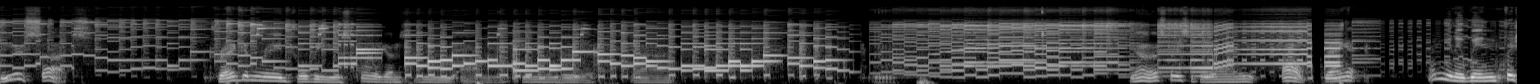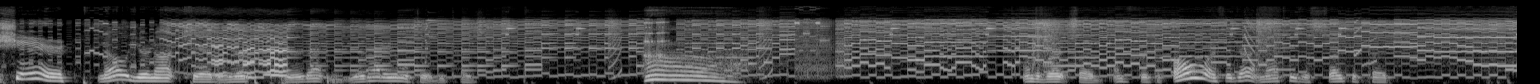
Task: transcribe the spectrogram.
Leer sucks. Dragon Rage will be useful against the um, with. Yeah, that's basically all I need. Oh, dang it. I'm gonna win for sure. No, you're not, kid. You're, you're not, you're not able to because... Ah... On the bright side, I'm freaking. Oh, I forgot. Machi's a psychic type.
